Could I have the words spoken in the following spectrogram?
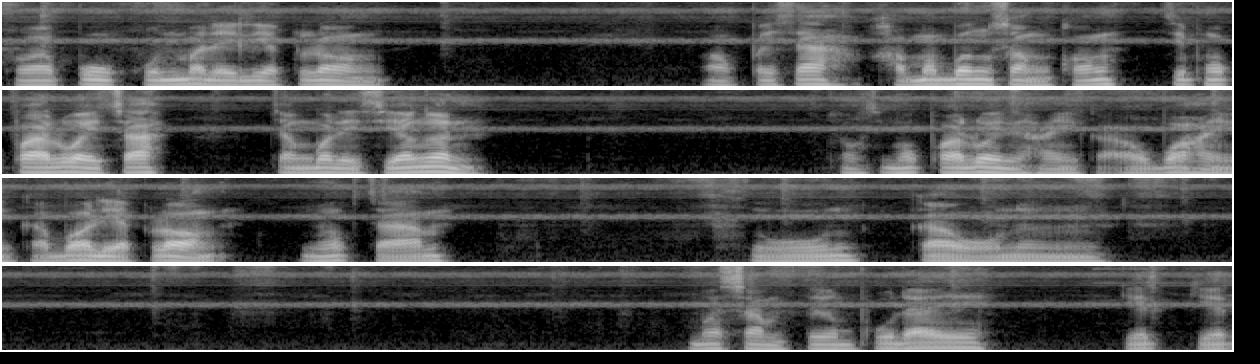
เพราะปูขุนม่ได้เรียกร้อง ออกไปซะ เขามาเบิ้งส่องของ สิบหกพารวยซะจังบ่ได้เสียเงินช่องสิบหกพารวยนี่ให้ก็เอาบ่ให้ก็บ่เรียกร้องหกสามศูนย์เก้าหนึ่งมาซ้ำเติมผู้ใดเจ็ดเจ็ด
